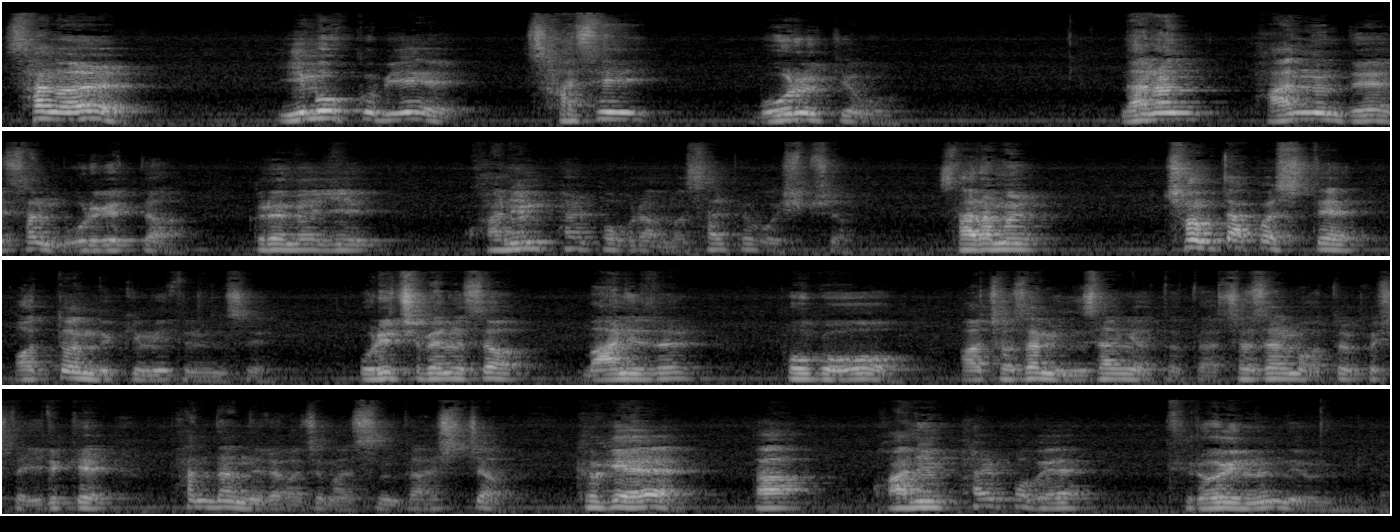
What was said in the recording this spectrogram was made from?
상을 이목구비에 자세히 모를 경우 나는 봤는데 잘 모르겠다. 그러면 이 관임팔법을 한번 살펴보십시오. 사람을 처음 딱 봤을 때 어떤 느낌이 드는지 우리 주변에서 많이들 보고 아, 저 사람 인상이 어떻다. 저 사람은 어떨 것이다. 이렇게 판단 내려가지 말씀도 하시죠. 그게 다 관임팔법에 들어있는 내용입니다.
